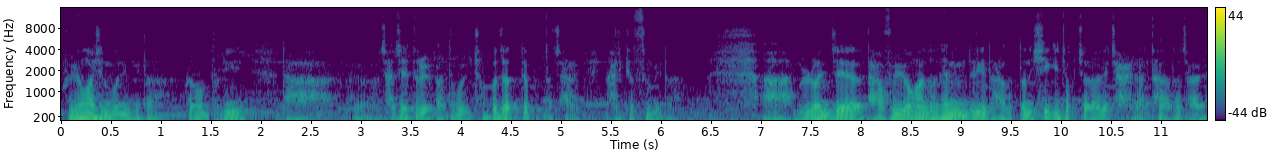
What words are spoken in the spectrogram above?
훌륭하신 분입니다. 그런 분이 다 그 자제들을 바둑을 초보자 때부터 잘 가르쳤습니다. 아, 물론 이제 다 훌륭한 선생님들이 다 어떤 시기적절하게 잘 나타나서 잘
